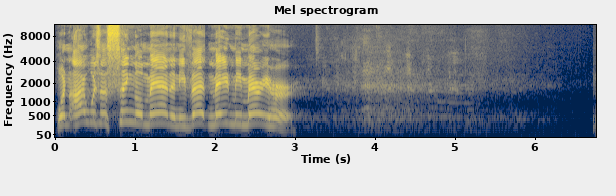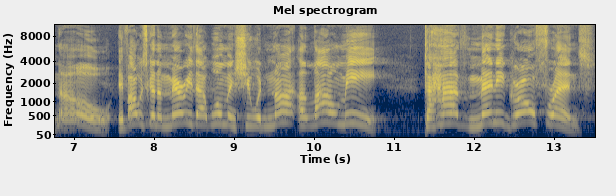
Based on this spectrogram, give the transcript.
When I was a single man and Yvette made me marry her, no, if I was going to marry that woman, she would not allow me to have many girlfriends.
